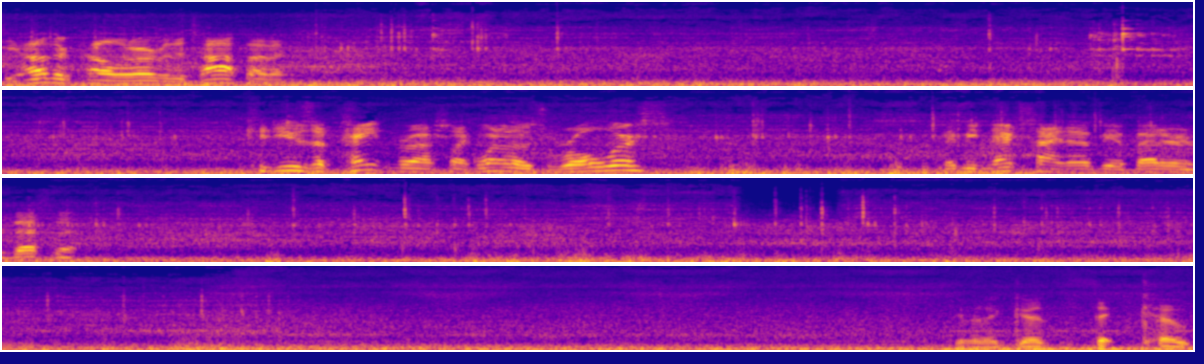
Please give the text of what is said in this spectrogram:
the other color over the top of it. could use a paintbrush, like one of those rollers. Maybe next time that would be a better investment. Good thick coat.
